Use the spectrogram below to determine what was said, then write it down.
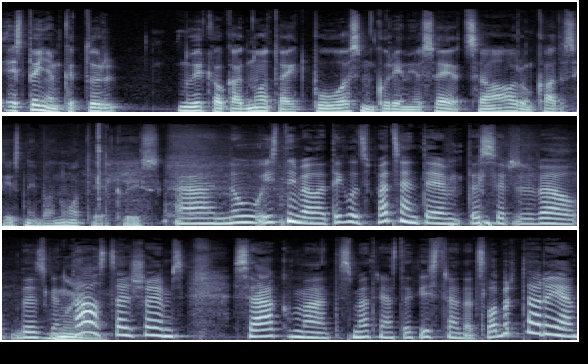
Es pieņemu, ka tur nu, ir kaut kāda noteikta posma, kuriem jūs ejat cauri un kā tas īstenībā notiek? Uh, nu, īstenībā, lai tik līdz pacientiem, tas ir vēl diezgan nu, tāls ceļš ejams. Sākumā tas materiāls tiek izstrādāts laboratorijā,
